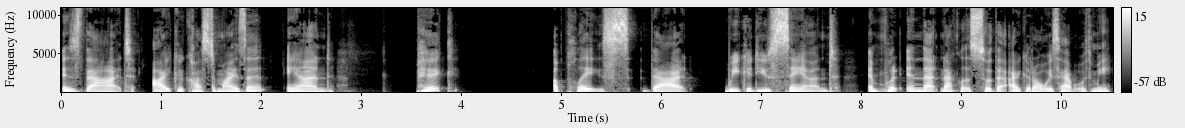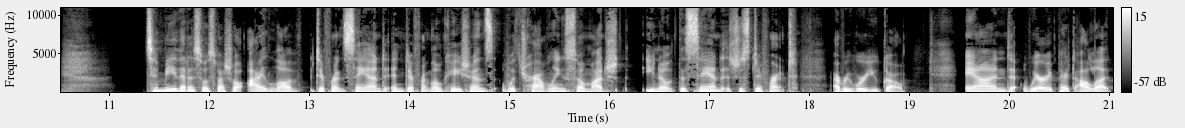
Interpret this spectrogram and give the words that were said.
is that I could customize it and pick a place that we could use sand and put in that necklace so that I could always have it with me. To me, that is so special. I love different sand in different locations with traveling so much. You know, the sand is just different everywhere you go. And where I picked, I'll let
